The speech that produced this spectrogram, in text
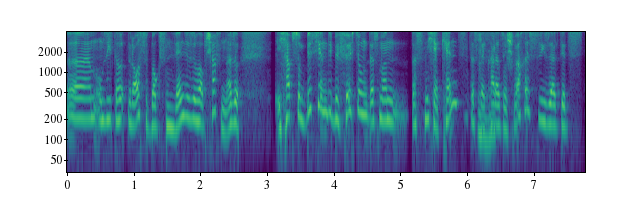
ähm, um sich da unten rauszuboxen, wenn sie es überhaupt schaffen. Also ich habe so ein bisschen die Befürchtung, dass man das nicht erkennt, dass der mhm. Kader so schwach ist. Wie gesagt, jetzt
